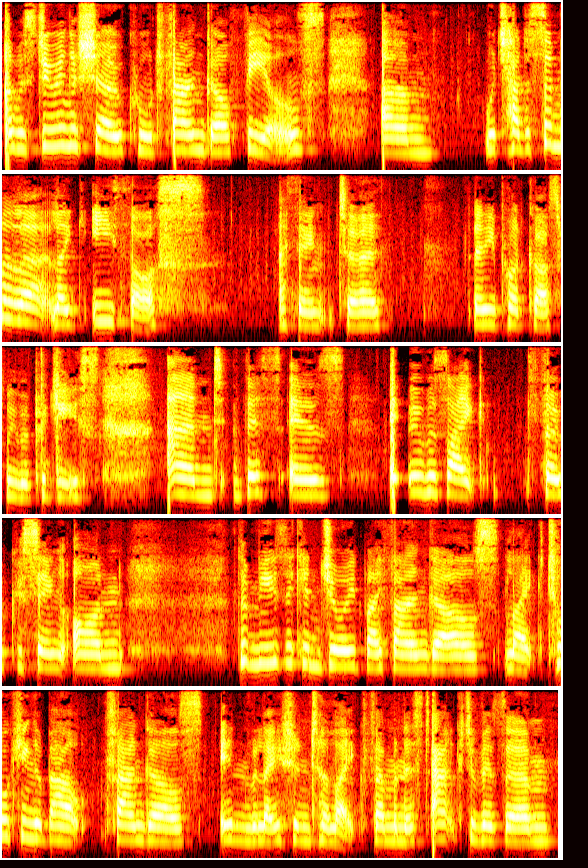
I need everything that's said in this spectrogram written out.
I was doing a show called Fangirl Feels, um, which had a similar like ethos, I think, to any podcast we would produce. And this is, it, it was like focusing on the music enjoyed by fangirls, like talking about fangirls in relation to like feminist activism,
